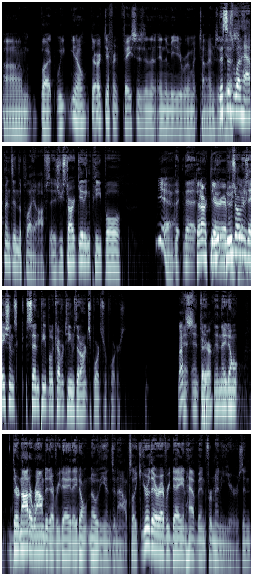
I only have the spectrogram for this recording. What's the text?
Um, but we, you know, there are different faces in the in the media room at times. This yes, is what happens in the playoffs: is you start getting people, yeah, that, that, that aren't there. news day. organizations send people to cover teams that aren't sports reporters. That's and, fair, and, and they don't they're not around it every day. They don't know the ins and outs. Like you're there every day and have been for many years, and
